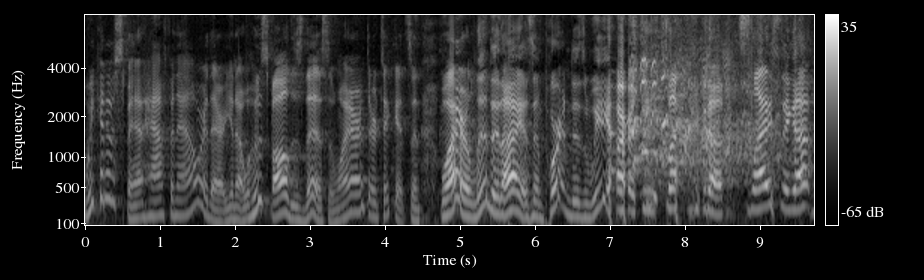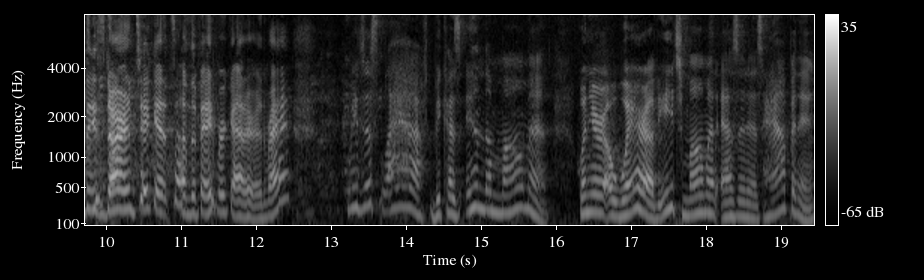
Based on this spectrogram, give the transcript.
We could have spent half an hour there. You know, well, whose fault is this? And why aren't there tickets? And why are Linda and I as important as we are? you know, slicing up these darn tickets on the paper cutter. And right? We just laughed because in the moment, when you're aware of each moment as it is happening,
